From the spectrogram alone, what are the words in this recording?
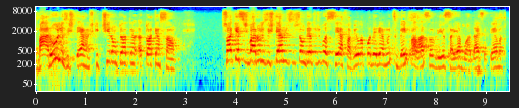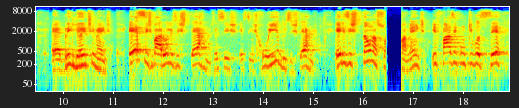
barulhos externos que tiram a tua atenção. Só que esses barulhos externos estão dentro de você. A Fabiola poderia muito bem falar sobre isso aí, abordar esse tema é, brilhantemente. Esses barulhos externos, esses, esses ruídos externos, eles estão na sua mente e fazem com que você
